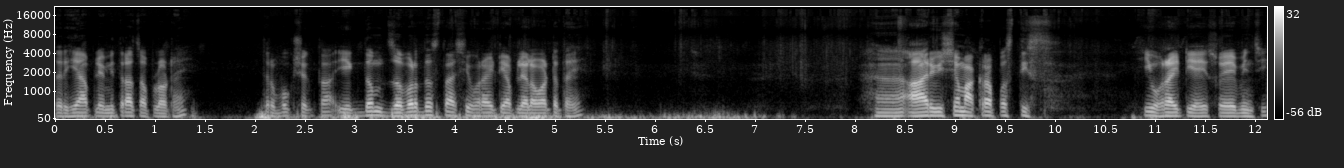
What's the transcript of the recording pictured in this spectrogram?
तर हे आपल्या मित्राचा प्लॉट आहे. तर बघू शकता एकदम जबरदस्त अशी व्हरायटी आपल्याला वाटत आहे. आर विषम अकरा पस्तीस ही व्हरायटी आहे सोयाबीनची.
